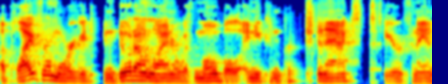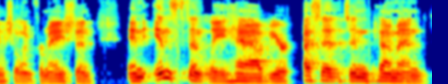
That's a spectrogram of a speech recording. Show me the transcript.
apply for a mortgage, and do it online or with mobile, and you can permission access to your financial information and instantly have your assets, income, and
